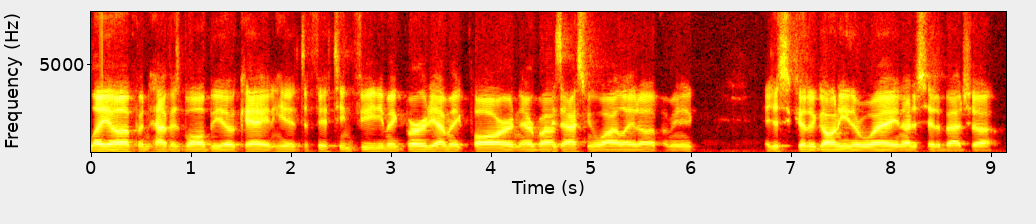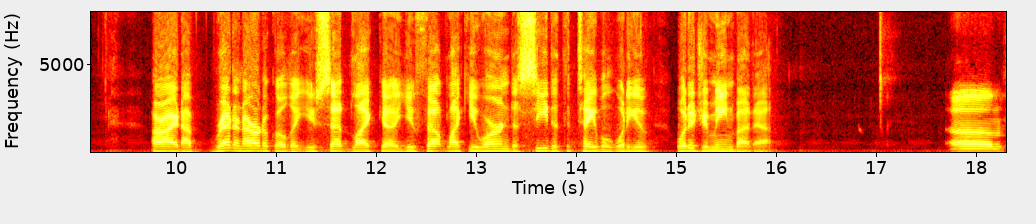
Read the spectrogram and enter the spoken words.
lay up and have his ball be okay. And he hit to 15 feet. He make birdie, I make par, and everybody's asking me why I laid up. I mean, it, it just could have gone either way, and I just hit a bad shot. All right, I've read an article that you said like uh, you felt like you earned a seat at the table. What do you What did you mean by that? Um,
